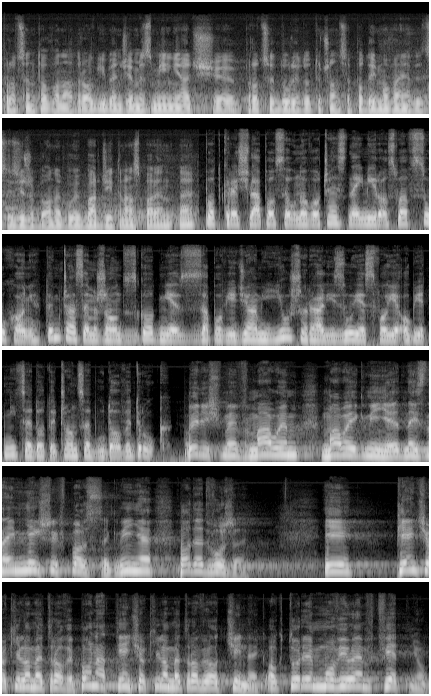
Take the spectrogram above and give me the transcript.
procentowo na drogi. Będziemy zmieniać e, procedury dotyczące podejmowania decyzji, żeby one były bardziej transparentne. Podkreśla poseł nowoczesnej Mirosław Suchoń. Tymczasem rząd zgodnie z zapowiedziami już realizuje swoje obietnice dotyczące budowy dróg. Byliśmy w małym, małej gminie, jednej z najmniejszych w Polsce, gminie Podedwórze. I pięciokilometrowy, ponad pięciokilometrowy odcinek, o którym mówiłem w kwietniu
